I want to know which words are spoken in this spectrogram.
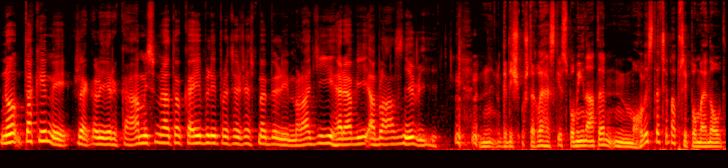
No taky my, řekl Jirka. A my jsme na to kejbli, protože jsme byli mladí, hraví a blázniví. Když už takhle hezky vzpomínáte, mohli jste třeba připomenout,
